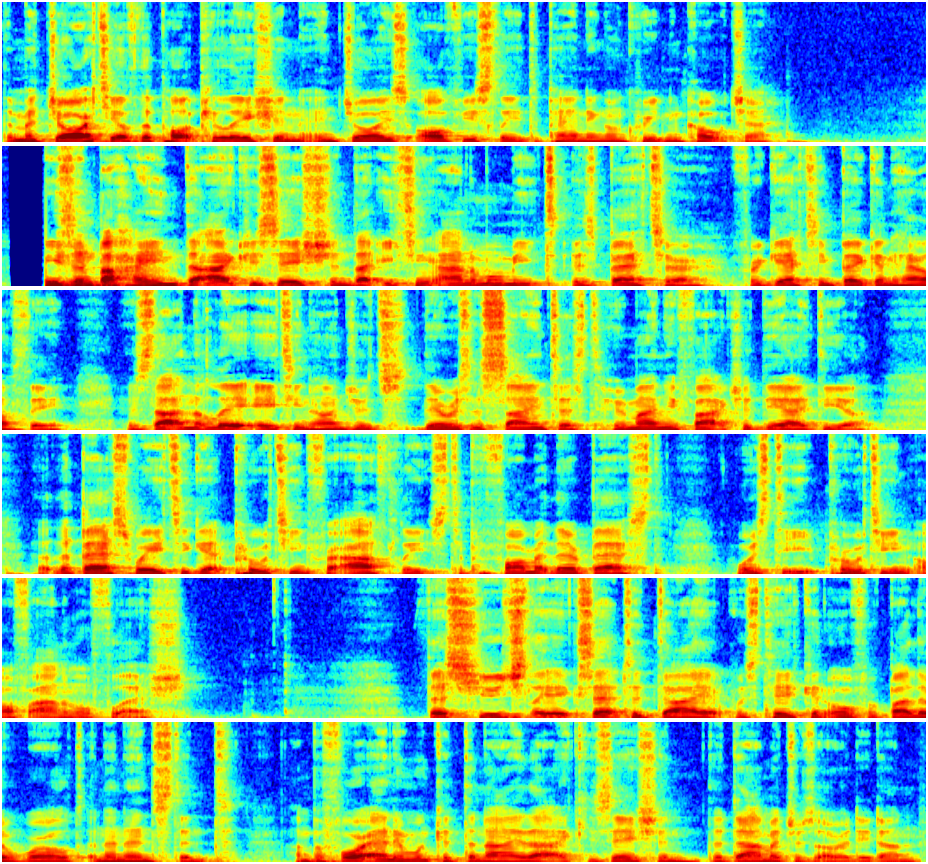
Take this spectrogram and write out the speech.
The majority of the population enjoys, obviously, depending on creed and culture. The reason behind the accusation that eating animal meat is better for getting big and healthy is that in the late 1800s there was a scientist who manufactured the idea that the best way to get protein for athletes to perform at their best was to eat protein off animal flesh. This hugely accepted diet was taken over by the world in an instant, and before anyone could deny that accusation, the damage was already done.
